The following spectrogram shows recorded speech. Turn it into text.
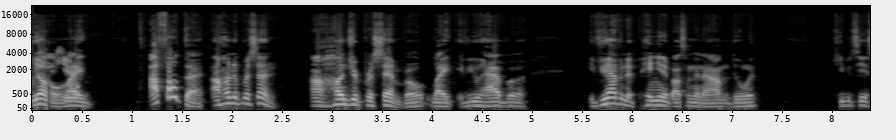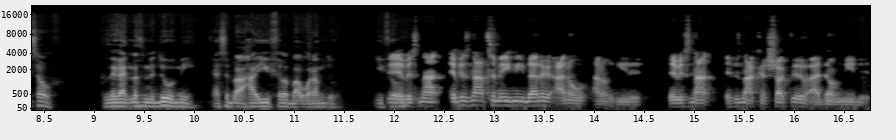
Yo, you to hear it. like I felt that a hundred percent, a hundred percent, bro. Like if you have a, if you have an opinion about something that I'm doing, keep it to yourself because they got nothing to do with me. That's about how you feel about what I'm doing. You feel if me? it's not if it's not to make me better, I don't I don't need it. If it's not if it's not constructive, I don't need it.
